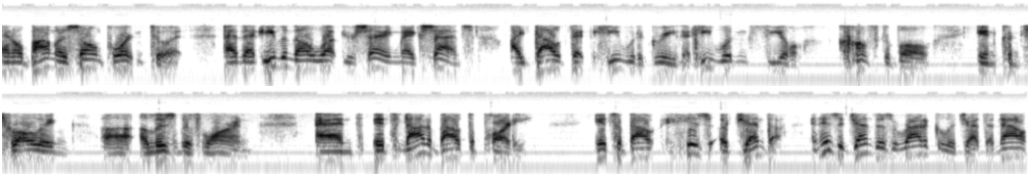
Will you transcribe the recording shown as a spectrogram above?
and Obama is so important to it, and that even though what you're saying makes sense, I doubt that he would agree that he wouldn't feel comfortable in controlling uh, Elizabeth Warren, and it's not about the party it's about his agenda. And his agenda is a radical agenda. Now,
